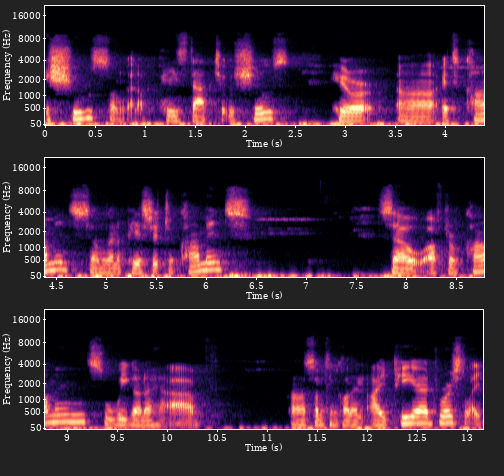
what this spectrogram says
issues so I'm gonna paste that to issues here uh, it's comments so I'm gonna paste it to comments. So after comments we're gonna have uh, something called an IP address like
